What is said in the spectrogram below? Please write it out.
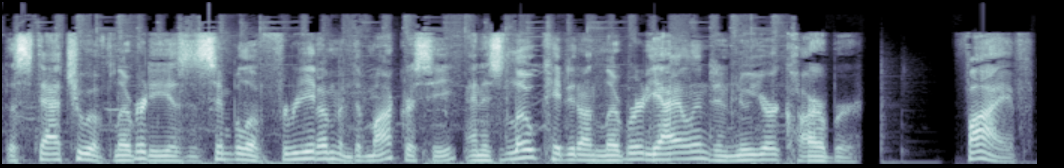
The Statue of Liberty is a symbol of freedom and democracy and is located on Liberty Island in New York Harbor. 5.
